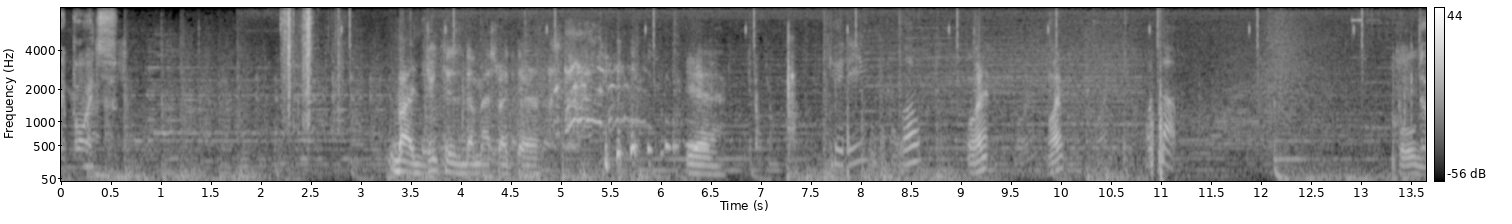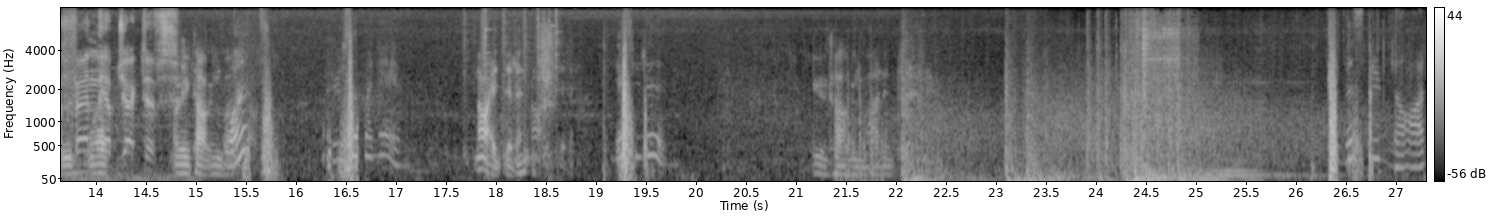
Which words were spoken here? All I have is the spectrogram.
rally points. But Duke is the mess right there. Yeah. KD? Hello? What? What? What's up? Cool, dude. Defend the What? objectives. What are you talking about? What? You said my name. No, I didn't. Yes, you did. You were talking about it. Can this dude not?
